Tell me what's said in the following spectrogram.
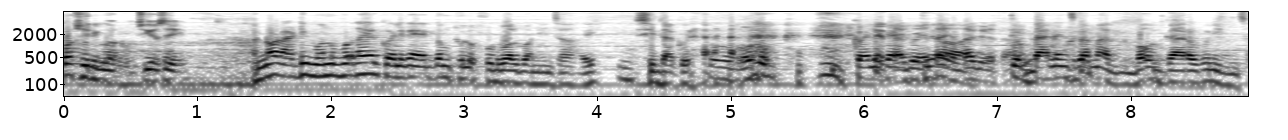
कसरी गर्नुहुन्छ यो चाहिँ? नराटी भन्नु पर्दाखेरि कहिलेकाहीँ एकदम ठुलो फुटबल बनिन्छ है सिधा कुरा। कहिलेकाहीँ त्यो ब्यालेन्स गर्न बहुत गाह्रो पनि हुन्छ।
